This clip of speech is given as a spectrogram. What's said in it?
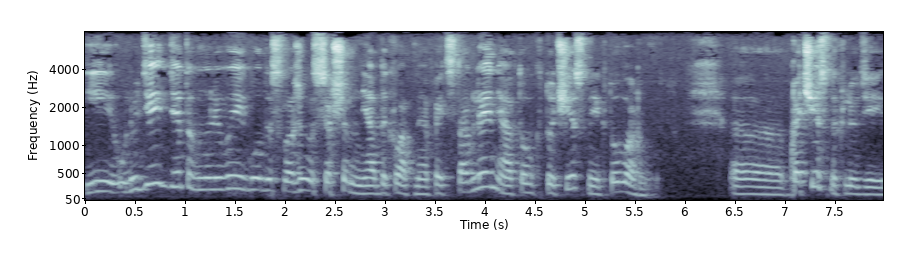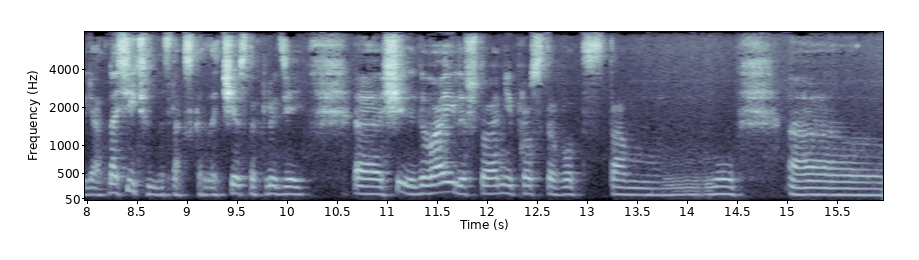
И у людей где-то в нулевые годы сложилось совершенно неадекватное представление о том, кто честный и кто ворует. Э, про честных людей или относительно, так сказать, честных людей э, говорили, что они просто вот там ну, э,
